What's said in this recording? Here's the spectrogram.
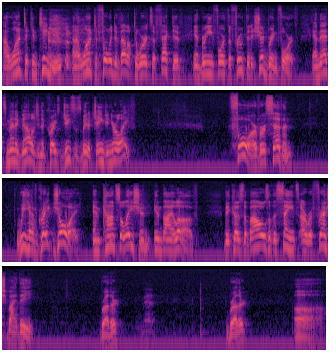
I want it to continue, and I want it to fully develop to where it's effective in bringing forth the fruit that it should bring forth. And that's men acknowledging that Christ Jesus made a change in your life. 4, verse 7 We have great joy and consolation in thy love, because the bowels of the saints are refreshed by thee. Brother. Amen. Brother. Oh,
